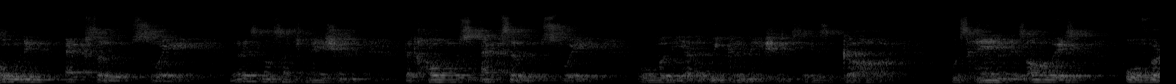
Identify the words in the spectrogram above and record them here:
holding absolute sway. There is no such nation that holds absolute sway over the other weaker nations. It is God whose hand is always over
